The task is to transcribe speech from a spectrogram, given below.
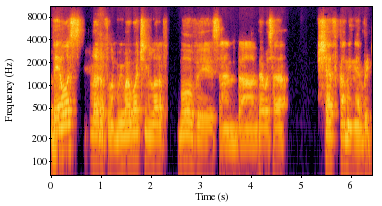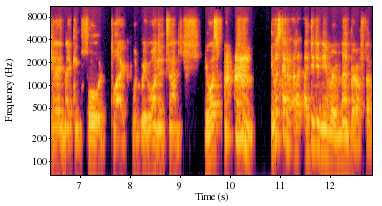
there was a lot of fun. We were watching a lot of movies, and uh, there was a chef coming every day making food like what we wanted and it was it was kind of i didn't even remember of the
